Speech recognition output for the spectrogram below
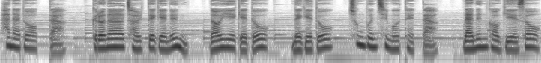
하나도 없다. 그러나 절대계는 너희에게도 내게도 충분치 못했다. 나는 거기에서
